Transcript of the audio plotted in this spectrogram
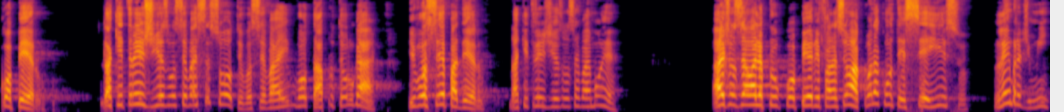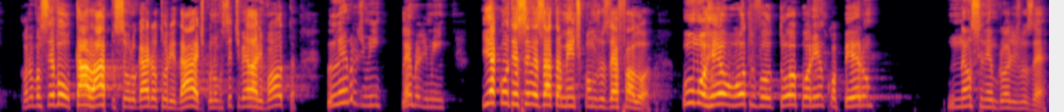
copeiro, daqui três dias você vai ser solto e você vai voltar para o teu lugar. E você, padeiro, daqui três dias você vai morrer. Aí José olha para o copeiro e fala assim: ó, quando acontecer isso, lembra de mim. Quando você voltar lá para o seu lugar de autoridade, quando você estiver lá de volta, lembra de mim, lembra de mim. E aconteceu exatamente como José falou. Um morreu, o outro voltou, porém o copeiro não se lembrou de José.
